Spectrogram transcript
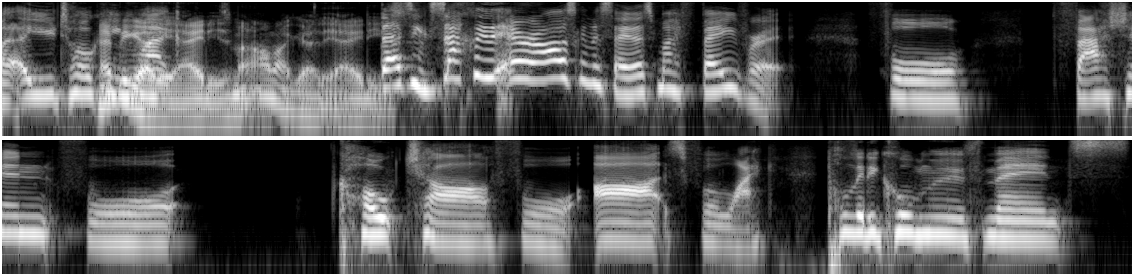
But are you talking Maybe go the 80s. I might go the 80s. that's exactly the era I was going to say. That's my favorite for fashion, for culture, for arts, for like political movements.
